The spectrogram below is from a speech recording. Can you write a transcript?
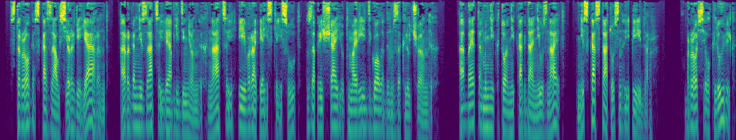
— строго сказал Сергей Арент. Организации Объединенных Наций и Европейский суд запрещают морить голодом заключенных. Об этом никто никогда не узнает, низкостатусный пидор бросил клювик.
